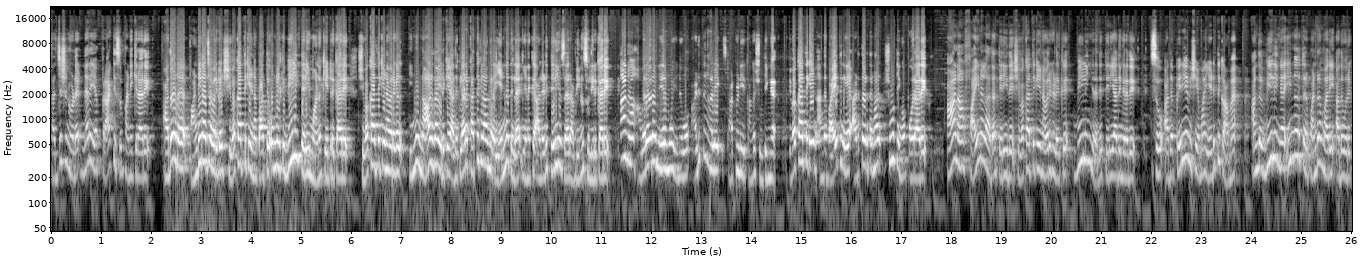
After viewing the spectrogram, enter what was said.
சஜஷனோட நிறைய ப்ராக்டிஸும் பண்ணிக்கிறாரு. அதோட பாண்டிராஜ் அவர்கள் சிவகார்த்திகேயனை பார்த்து உங்களுக்கு வீலிங் தெரியுமான்னு கேட்டிருக்காரு. சிவகார்த்திகேயன் அவர்கள் இன்னும் நாள் தான் இருக்கே அதுக்குள்ளார கத்துக்கலாங்கிற எண்ணத்துல எனக்கு ஆல்ரெடி தெரியும் சார் அப்படின்னு சொல்லியிருக்காரு. ஆனா அவரோட நேரமோ என்னவோ அடுத்த நாளே ஸ்டார்ட் பண்ணியிருக்காங்க ஷூட்டிங்க சிவகார்த்திகேயன் அந்த பயத்திலேயே அடுத்தடுத்த நாள் ஷூட்டிங்கும் போறாரு. ஆனால் ஃபைனலாக தான் தெரியுது. சிவகார்த்திகேயன் அவர்களுக்கு வீலிங்கிறது தெரியாதுங்கிறது. ஸோ அதை பெரிய விஷயமா எடுத்துக்காம அந்த வீலிங்கை இன்னொருத்தர் பண்ணுற மாதிரி அதை ஒரு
